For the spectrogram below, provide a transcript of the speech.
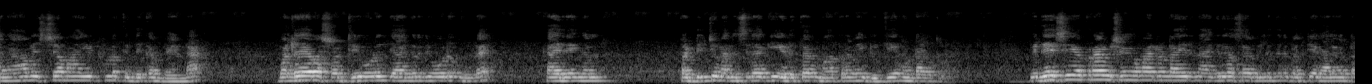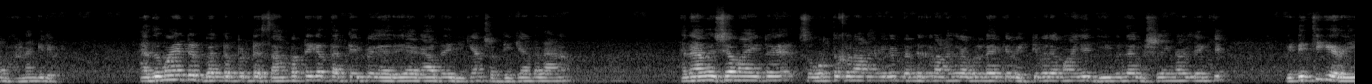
അനാവശ്യമായിട്ടുള്ള തിടുക്കം വേണ്ട. വളരെയേറെ ശ്രദ്ധയോടും ജാഗ്രതയോടും കൂടെ കാര്യങ്ങൾ പഠിച്ചു മനസ്സിലാക്കി എടുത്താൽ മാത്രമേ വിജയം ഉണ്ടാകത്തുള്ളൂ. വിദേശയാത്രാ വിഷയവുമായിട്ടുണ്ടായിരുന്ന ആഗ്രഹ സാഫല്യത്തിന് പറ്റിയ കാലഘട്ടമാണെങ്കിലും അതുമായിട്ട് ബന്ധപ്പെട്ട് സാമ്പത്തിക തട്ടിപ്പ് കയറിയാകാതെ ഇരിക്കാൻ ശ്രദ്ധിക്കേണ്ടതാണ്. അനാവശ്യമായിട്ട് സുഹൃത്തുക്കളാണെങ്കിലും ബന്ധുക്കളാണെങ്കിലും അവരുടെയൊക്കെ വ്യക്തിപരമായ ജീവിത വിഷയങ്ങളിലേക്ക് ഇടിച്ചു കയറി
